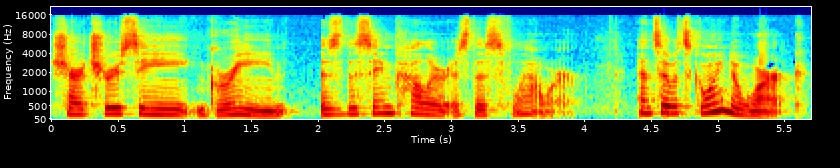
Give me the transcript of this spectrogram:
chartreusey green is the same color as this flower. And so it's going to work.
